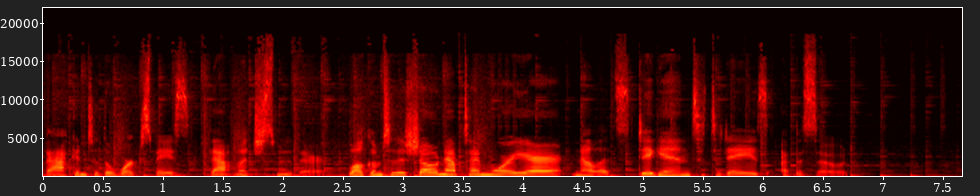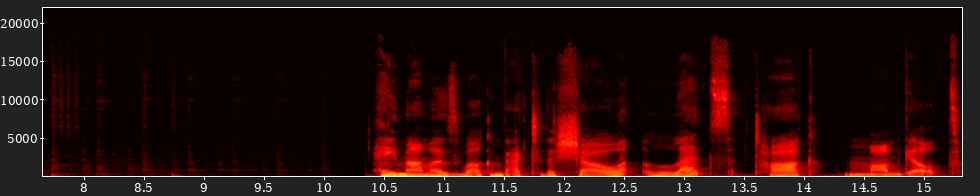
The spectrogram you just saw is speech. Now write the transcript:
back into the workspace that much smoother. Welcome to the show, Naptime Warrior. Now let's dig into today's episode. Hey, mamas, welcome back to the show. Let's talk mom guilt.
